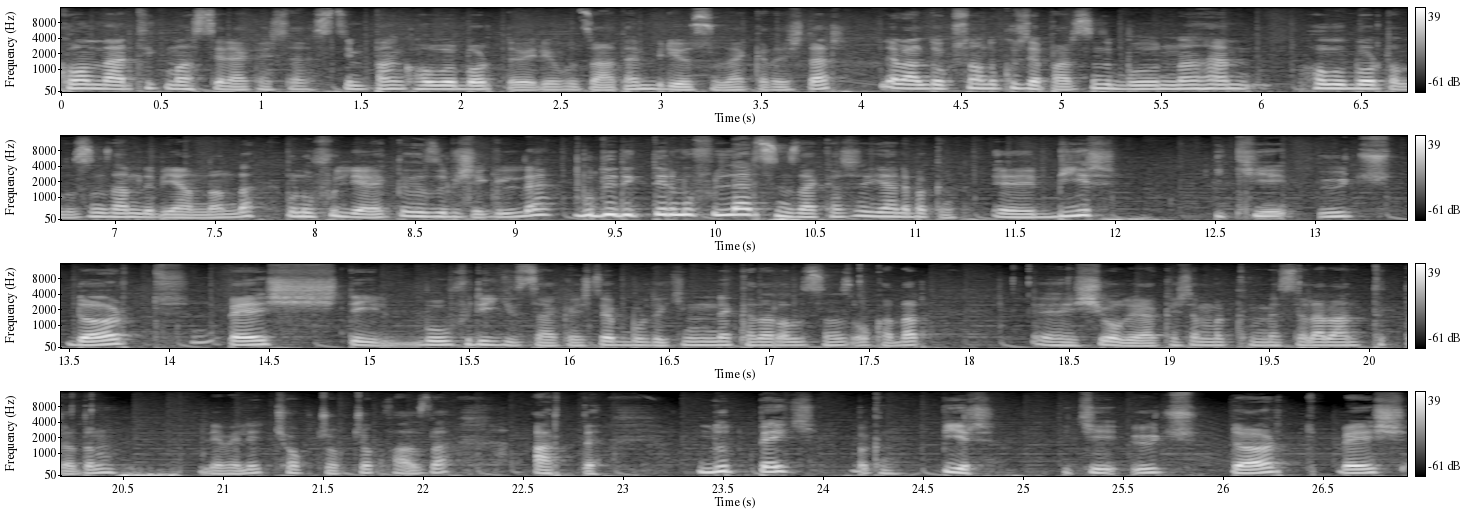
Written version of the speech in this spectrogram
Converting Master arkadaşlar. Steampunk Hoverboard da veriyor bu zaten biliyorsunuz arkadaşlar. Level 99 yaparsınız. Bundan hem hoverboard alırsınız hem de bir yandan da bunu fullleyerek de hızlı bir şekilde bu dediklerimi fulllersiniz arkadaşlar. Yani bakın 1 2 3 4 5 değil. Bu free gifts arkadaşlar. Buradakini ne kadar alırsanız o kadar e, şey oluyor arkadaşlar. Bakın mesela ben tıkladım. Leveli çok çok çok fazla arttı. Loot bag bakın 1 2 3 4 5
